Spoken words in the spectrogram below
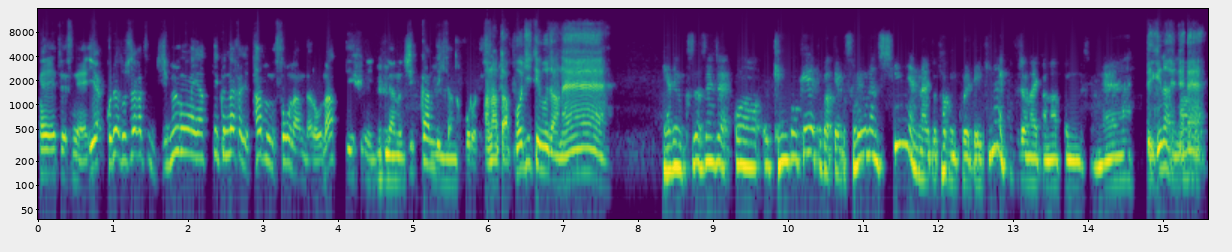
えっ、ー、とですね、いや、これはどちらかというと自分がやっていく中で多分そうなんだろうなっていうふうに、あの実感できたところです。あなたはポジティブだね。いや、でも、楠田先生、この健康経営とかって、それぐらいの信念ないと多分これできないことじゃないかなと思うんですよね。できないね。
